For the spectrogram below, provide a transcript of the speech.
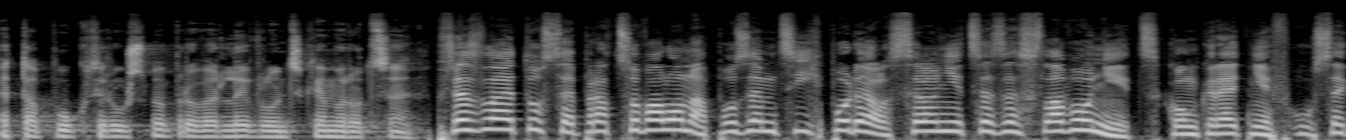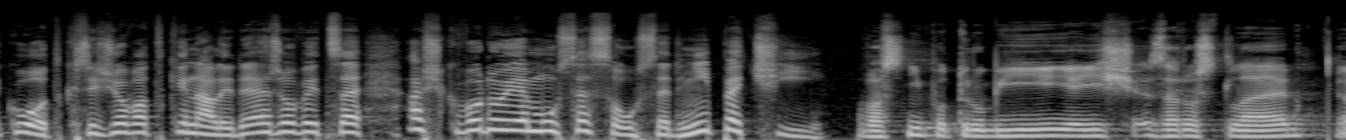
etapu, kterou jsme provedli v loňském roce. Přes léto se pracovalo na pozemcích podél silnice ze Slavonic, konkrétně v úseku od Křižovatky na Lidéřovice až k vodojemu se sousední pečí. Vlastní potrubí je již zarostlé, eh,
